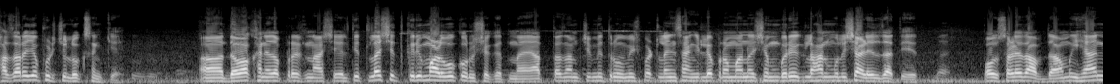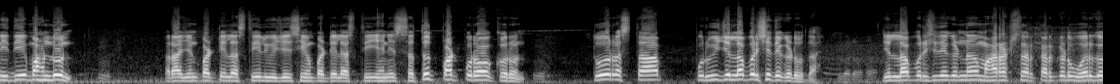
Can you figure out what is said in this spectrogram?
हजाराच्या पुढची लोकसंख्या आहे. दवाखान्याचा प्रश्न असेल तिथला शेतकरी माळवं करू शकत नाही. आत्ताच आमचे मित्र उमेश पाटलांनी सांगितल्याप्रमाणे शंभर एक लहान मुलं शाळेला जातात पावसाळ्यात अपदा मग ह्या निधी भांडून राजन पाटील असतील विजयसिंह पाटील असतील ह्यांनी सतत पाठपुरावा करून तो रस्ता पूर्वी जिल्हा परिषदेकडे होता. जिल्हा परिषदेकडनं महाराष्ट्र सरकारकडे वर्ग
